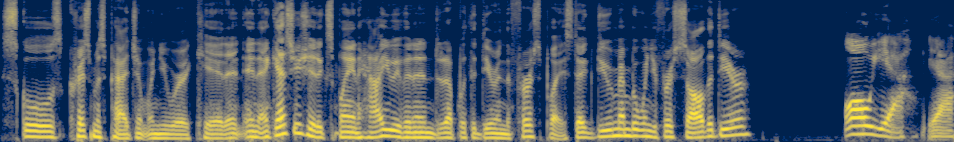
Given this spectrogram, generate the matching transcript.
school's Christmas pageant when you were a kid, and, and I guess you should explain how you even ended up with the deer in the first place. Do you remember when you first saw the deer? Oh yeah, yeah.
